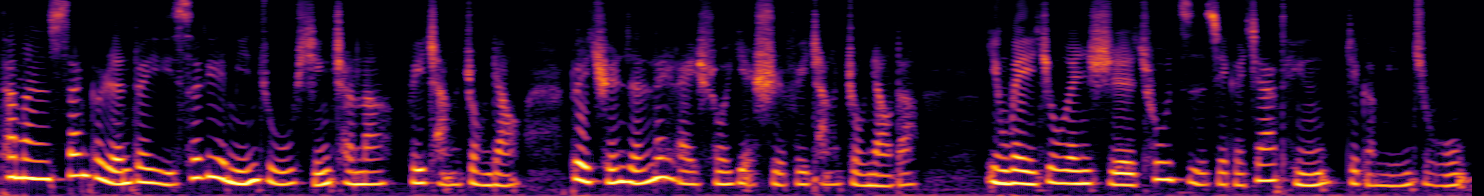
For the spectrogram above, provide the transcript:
他们三个人对以色列民族形成了非常重要，对全人类来说也是非常重要的。因为救恩是出自这个家庭、这个民族。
